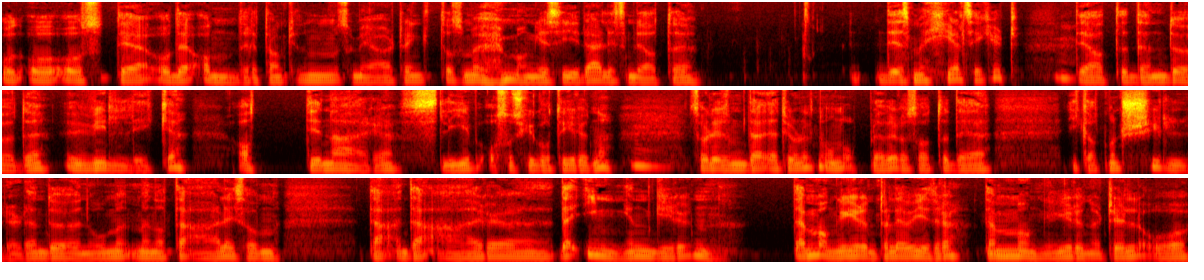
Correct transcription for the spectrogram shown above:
Og, og, og, det, og, det, andre tanken som jeg har tenkt, og som mange sier, det er liksom det at det som er helt sikkert, mm. det er at den døde ville ikke at de næres liv også skulle gå til grunne. Mm. Så liksom det, jeg tror nok noen opplever også at det Ikke at man skylder den døde noe, men, men at det er liksom det, det, er, det er ingen grunn det er mange grunner til å leve videre. Det er mm. mange grunner til å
